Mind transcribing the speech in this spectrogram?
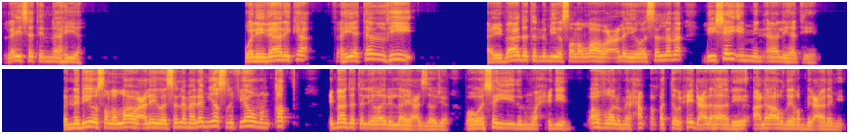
ليست الناهية. ولذلك فهي تنفي عبادة النبي صلى الله عليه وسلم لشيء من آلهتهم. فالنبي صلى الله عليه وسلم لم يصرف يوما قط عبادة لغير الله عز وجل وهو سيد الموحدين وأفضل من حقق التوحيد على هذه على أرض رب العالمين.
